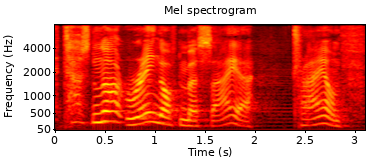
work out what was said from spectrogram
It does not ring of Messiah triumph.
